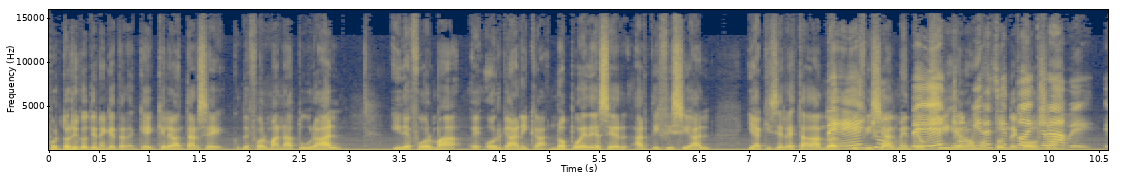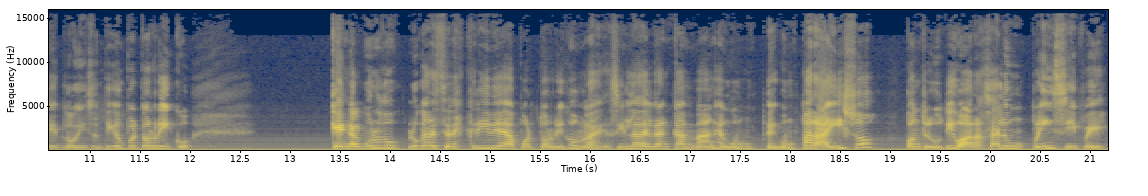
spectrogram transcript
Puerto Rico tiene que, que, levantarse de forma natural y de forma eh, orgánica. No puede ser artificial. Y aquí se le está dando artificialmente oxígeno a un montón de cosas. Es grave eh, los incentivos en Puerto Rico que en algunos lugares se describe a Puerto Rico como las islas del Gran Caimán en un, en un paraíso contributivo. Ahora sale un príncipe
